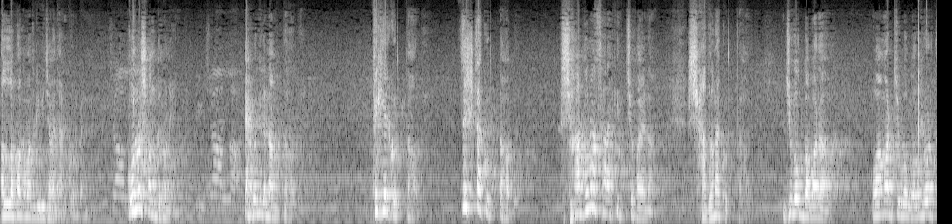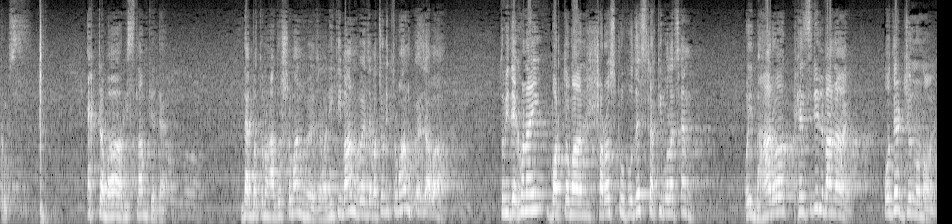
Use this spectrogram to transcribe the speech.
আল্লাহ পাক আমাদেরকে বিজয় দান করবেন। কোনো সন্দেহ নেই। এখন থেকে নামতে হবে। ফিকির করতে হবে। চেষ্টা করতে হবে। সাধনা ছাড়া কিচ্ছু হয় না। সাধনা করতে হবে। যুবক বাবারা ও আমার যুবক অনুরোধ করছে। একটা বার ইসলামকে দেখো। দেখবা তোমার আদর্শবান হয়ে যাবা নীতিবান হয়ে যাবা চরিত্রবান হয়ে যাবা। তুমি দেখো নাই বর্তমান স্বরাষ্ট্র উপদেশটা কি বলেছেন? ওই ভারত ফেন্সিডিল বানায়। ওদের জন্য নয়,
